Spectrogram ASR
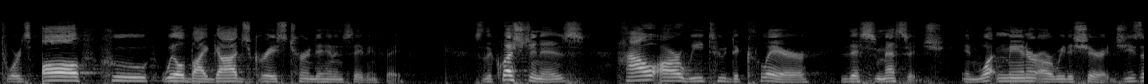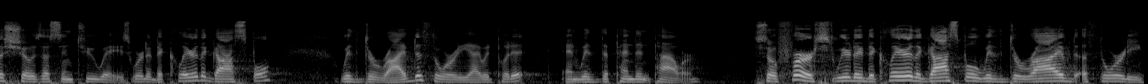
towards all who will, by God's grace, turn to Him in saving faith. So the question is How are we to declare this message? In what manner are we to share it? Jesus shows us in two ways. We're to declare the gospel with derived authority, I would put it, and with dependent power. So, first, we're to declare the gospel with derived authority.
